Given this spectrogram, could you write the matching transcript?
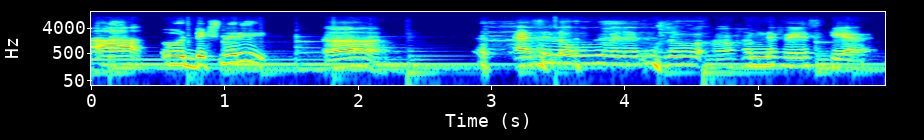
आ, वो डिक्शनरी? हाँ। ऐसे लोगों की वजह से जो हमने फेस किया है।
